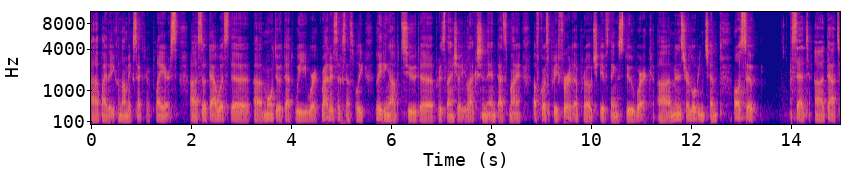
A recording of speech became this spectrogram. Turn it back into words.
uh, by the economic sector players. So that was the model that we worked rather successfully leading up to the presidential election, and that's my, of course, preferred approach if things do work. Minister Lo Ping-cheng also said uh, that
